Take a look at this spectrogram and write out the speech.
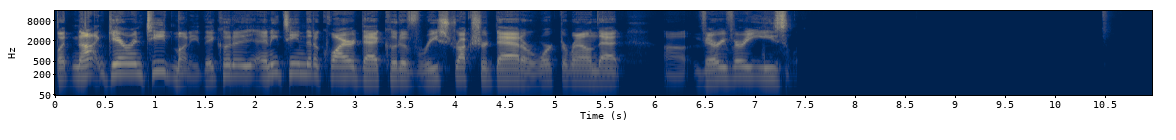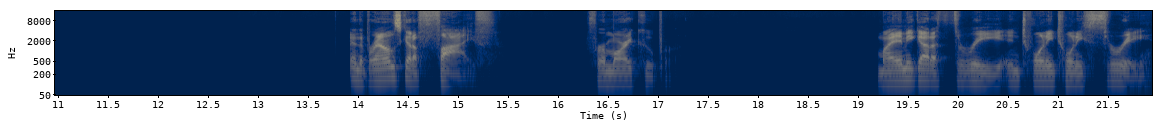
but not guaranteed money. They could any team that acquired that could have restructured that or worked around that uh, very, very easily. And the Browns got a five for Amari Cooper. Miami got a three in 2023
